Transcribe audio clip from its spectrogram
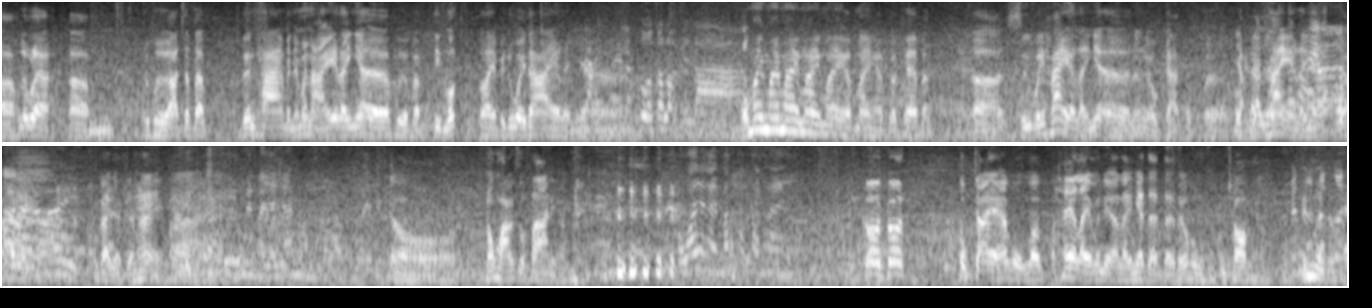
อเขาเรียกว่าอะไรเอิ่มเผลอๆอาจจะแบบ เดินทางไปไหนมาไหนอะไรเงี้ยเออเผื่อแบบติดรถอะไรไปด้วยได้อะไรอเงี้ยายกเอให้อให้ตัวตลอดเวลา โอ้ไม่ไม่ไม่ไม่ไม่ครับไม่ครับก็แค่แบบเอ่อซื้อไว้ให้อะไรเงี้ยเออเรื่องในโอกาสแบบเอออยากอยากให้อะไรเงี้ยอยากให้โอกาสอยากจะให้ใช่ปลื้มไหมคะย่าๆนอนกอดด้วยอะไรอย่างเงี้ยอ๋อน้องวางโซฟานี่ครับเขาว่ายังไงบ้างคะทานให้ก็ก็ ตกใจครับผมว่าให้อะไรมาเนี่ยอะไรเงี้ยแต่แต่แต่ก็คงคงชอบครับเป็นเหมือนตัวแท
